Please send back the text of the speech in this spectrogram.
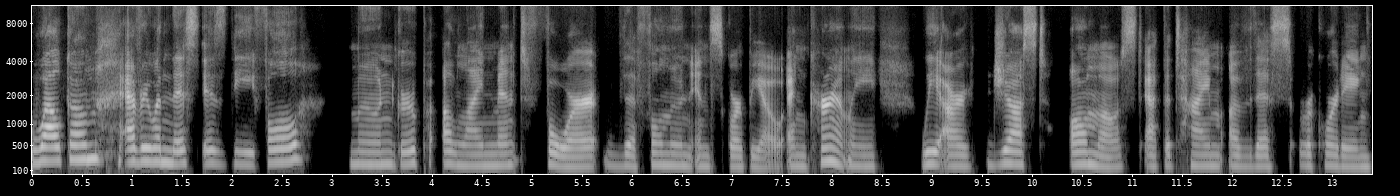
Welcome, everyone. This is the full moon group alignment for the full moon in Scorpio. And currently, we are just almost at the time of this recording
